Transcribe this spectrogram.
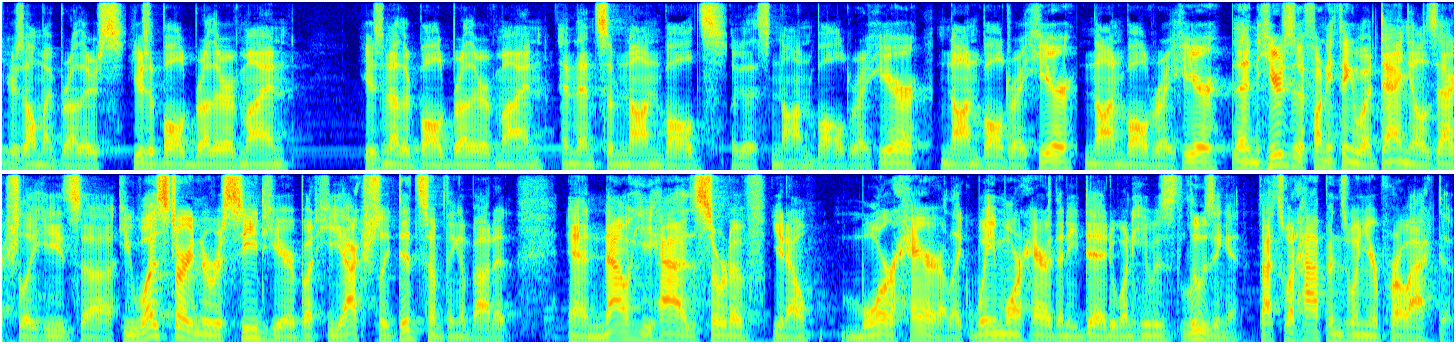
Here's all my brothers. Here's a bald brother of mine. Here's another bald brother of mine, and then some non-balds. Look at this non-bald right here, non-bald right here, non-bald right here. Then here's the funny thing about Daniel is actually he's uh, he was starting to recede here, but he actually did something about it. And now he has sort of, you know, more hair, like way more hair than he did when he was losing it. That's what happens when you're proactive.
